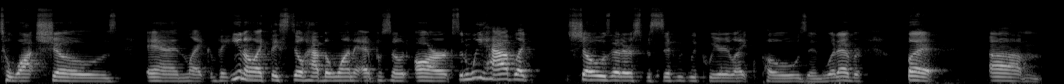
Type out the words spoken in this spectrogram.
to watch shows. And, like, the, you know, like, they still have the one episode arcs. And we have, like, shows that are specifically queer, like Pose and whatever. But um,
